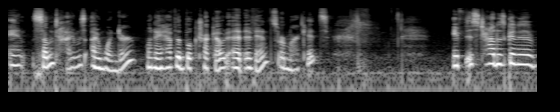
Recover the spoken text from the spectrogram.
And sometimes I wonder when I have the book truck out at events or markets if this child is going to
